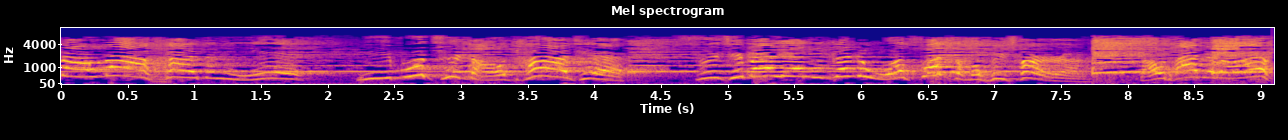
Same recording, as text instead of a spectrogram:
赵大害的你。你不去找他去死乞白赖你跟着我算怎么回事儿啊？找他去吧啊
